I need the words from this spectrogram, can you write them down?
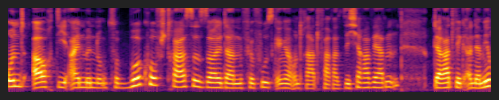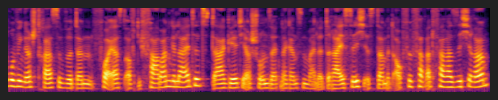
Und auch die Einmündung zur Burghofstraße soll dann für Fußgänger und Radfahrer sicherer werden. Der Radweg an der Merowinger Straße wird dann vorerst auf die Fahrbahn geleitet. Da gilt ja schon seit einer ganzen Weile 30, ist damit auch für Fahrradfahrer sicherer.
